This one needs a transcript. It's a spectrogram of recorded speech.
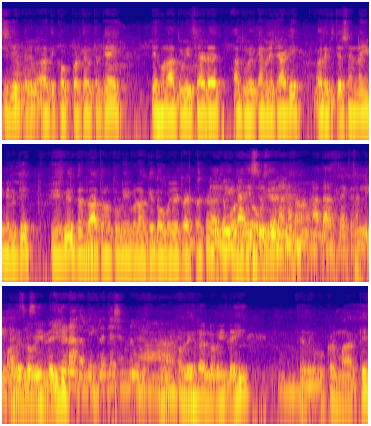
ਜਿਹੜੀ ਆ ਦੇਖੋ ਉੱਪਰ ਤੇ ਉਤਰ ਗਿਆ ਤੇ ਹੁਣ ਆ ਦੂਈ ਸਾਈਡ ਆ ਦੂਏ ਕੈਮਰੇ 'ਚ ਆ ਗਏ ਔਰ ਦੇਖ ਜਸ਼ਨ ਨਹੀਂ ਮਿਲ ਗਏ। ਫਿਰ ਵੀ ਉਦੋਂ ਰਾਤ ਨੂੰ ਤੂੜੀ ਬਣਾ ਕੇ 2 ਵਜੇ ਟਰੈਕਟਰ ਖੜਾ ਤੇ ਲੇਟ ਪੌਣੇ ਆਈ 2 ਸੀ ਉਸ ਵਜੇ ਦਿਨ ਆ ਨਾ। ਗਏ, ਹਾਂ ਆ ਦੱਸਦਾ ਕਹਿੰਦਾ ਲੇਟ ਉਹਦੇ ਆਈ ਸੀ ਲੋਈ ਲਈ। ਲੀੜਣਾ ਤਾਂ ਦੇਖ ਲੈ ਜਸ਼ਨ ਨੂੰ। ਹਾਂ। ਉਹ ਦੇਖ ਲੈ ਲੋਈ ਲਈ ਤੇ ਦੇਖ ਬੁੱਕੜ ਮਾਰ ਕੇ।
